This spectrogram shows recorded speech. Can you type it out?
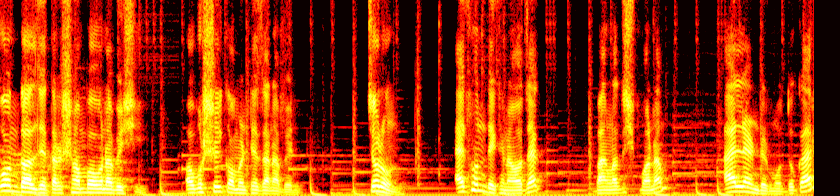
কোন দল জেতার সম্ভাবনা বেশি, অবশ্যই কমেন্টে জানাবেন। চলুন, এখন দেখে নেওয়া যাক বাংলাদেশ বনাম আয়ারল্যান্ডের মধ্যকার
